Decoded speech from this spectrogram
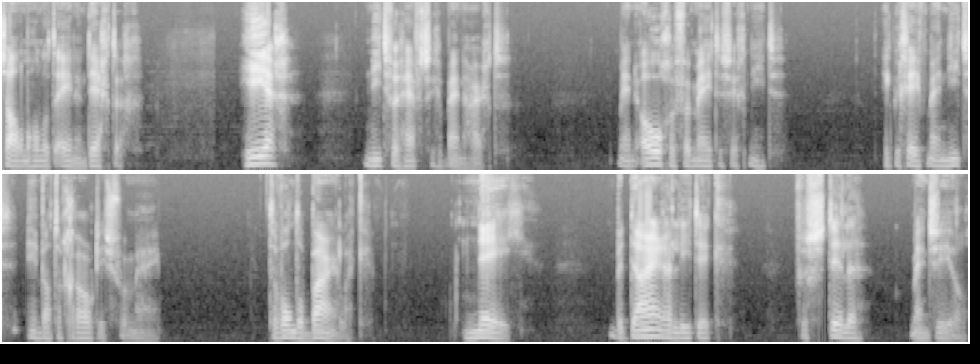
Psalm 131. Heer, niet verheft zich mijn hart. Mijn ogen vermeten zich niet. Ik begeef mij niet in wat te groot is voor mij. Te wonderbaarlijk. Nee, bedaren liet ik, verstillen mijn ziel.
